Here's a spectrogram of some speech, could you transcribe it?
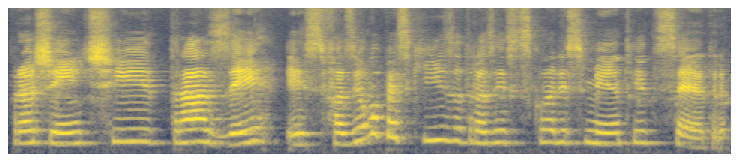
para gente trazer esse, fazer uma pesquisa, trazer esse esclarecimento e etc.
